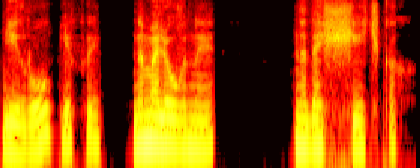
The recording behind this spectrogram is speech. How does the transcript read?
иероглифы, намалеванные на дощечках,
